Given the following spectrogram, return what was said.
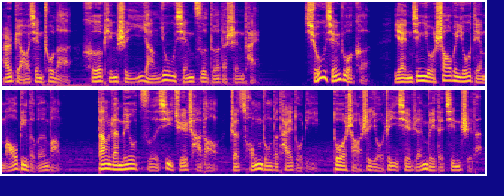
而表现出了和平时一样悠闲自得的神态。求贤若渴、眼睛又稍微有点毛病的文王，当然没有仔细觉察到这从容的态度里多少是有着一些人为的矜持的。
